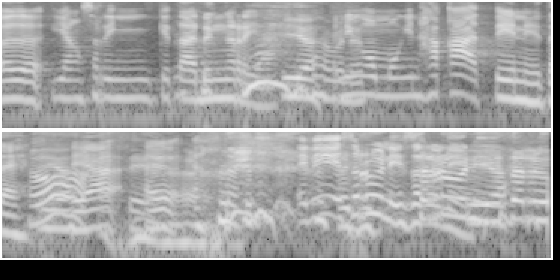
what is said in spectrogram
eh, yang sering kita denger ya. Iya, ini ngomongin HKT nih teh, Oh, ya. HKT. Ayo. ini seru nih, seru, Seru nih. nih, seru.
